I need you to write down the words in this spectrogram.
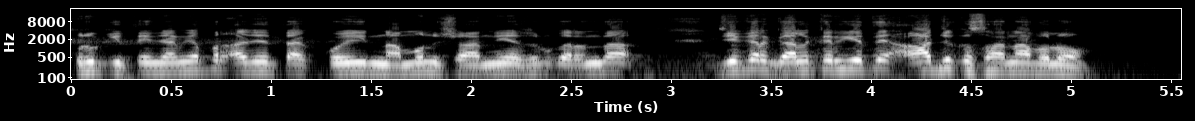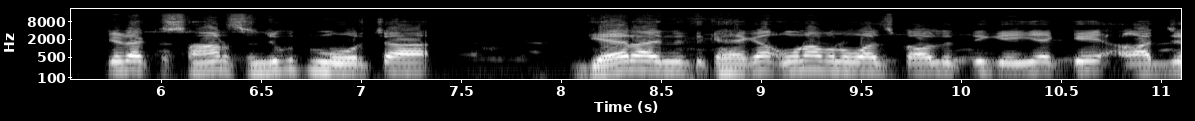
ਸ਼ੁਰੂ ਕੀਤੀਆਂ ਜਾਣਗੀਆਂ ਪਰ ਅਜੇ ਤੱਕ ਕੋਈ ਨਾਮੋ ਨਿਸ਼ਾਨ ਨਹੀਂ ਹੈ ਸ਼ੁਰੂ ਕਰਨ ਦਾ ਜੇਕਰ ਗੱਲ ਕਰੀਏ ਤੇ ਅੱਜ ਕਿਸਾਨਾਂ ਵੱਲੋਂ ਜਿਹੜਾ ਕਿਸਾਨ ਸੰਯੁਕਤ ਮੋਰਚਾ ਗੈਰ ਰਾਜਨੀਤਿਕ ਹੈਗਾ, ਉਹਨਾਂ ਵੱਲੋਂ ਅੱਜ ਕਾਲ ਦਿੱਤੀ ਗਈ ਹੈ ਕਿ ਅੱਜ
